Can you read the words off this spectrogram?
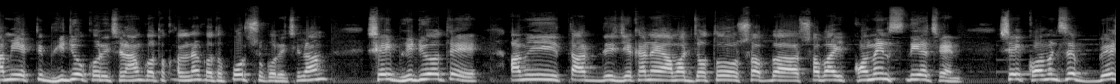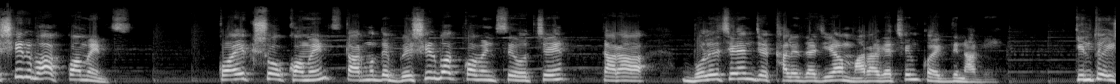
আমি একটি ভিডিও করেছিলাম, গতকাল না, গত পরশু করেছিলাম। সেই ভিডিওতে আমি তার যেখানে আমার যত সব সবাই কমেন্টস দিয়েছেন, সেই কমেন্টসে বেশিরভাগ কমেন্টস কয়েকশো কমেন্টস তার মধ্যে বেশিরভাগ কমেন্টসে হচ্ছে তারা বলেছেন যে খালেদা জিয়া মারা গেছেন কয়েকদিন আগে। কিন্তু এই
